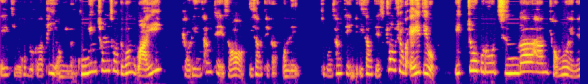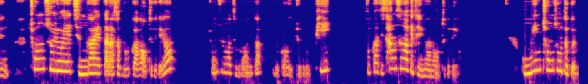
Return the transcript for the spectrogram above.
AD5고 물가가 P0이면 국민 총소득은 Y 별인 상태에서 이 상태가 원래 기본 상태인데 이 상태에서 총수요가 AD5 이쪽으로 증가한 경우에는 총수요의 증가에 따라서 물가가 어떻게 돼요? 총수요가 증가하니까 물가가 이쪽으로 P 수까지 상승하게 되면 어떻게 돼요? 국민 총소득은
